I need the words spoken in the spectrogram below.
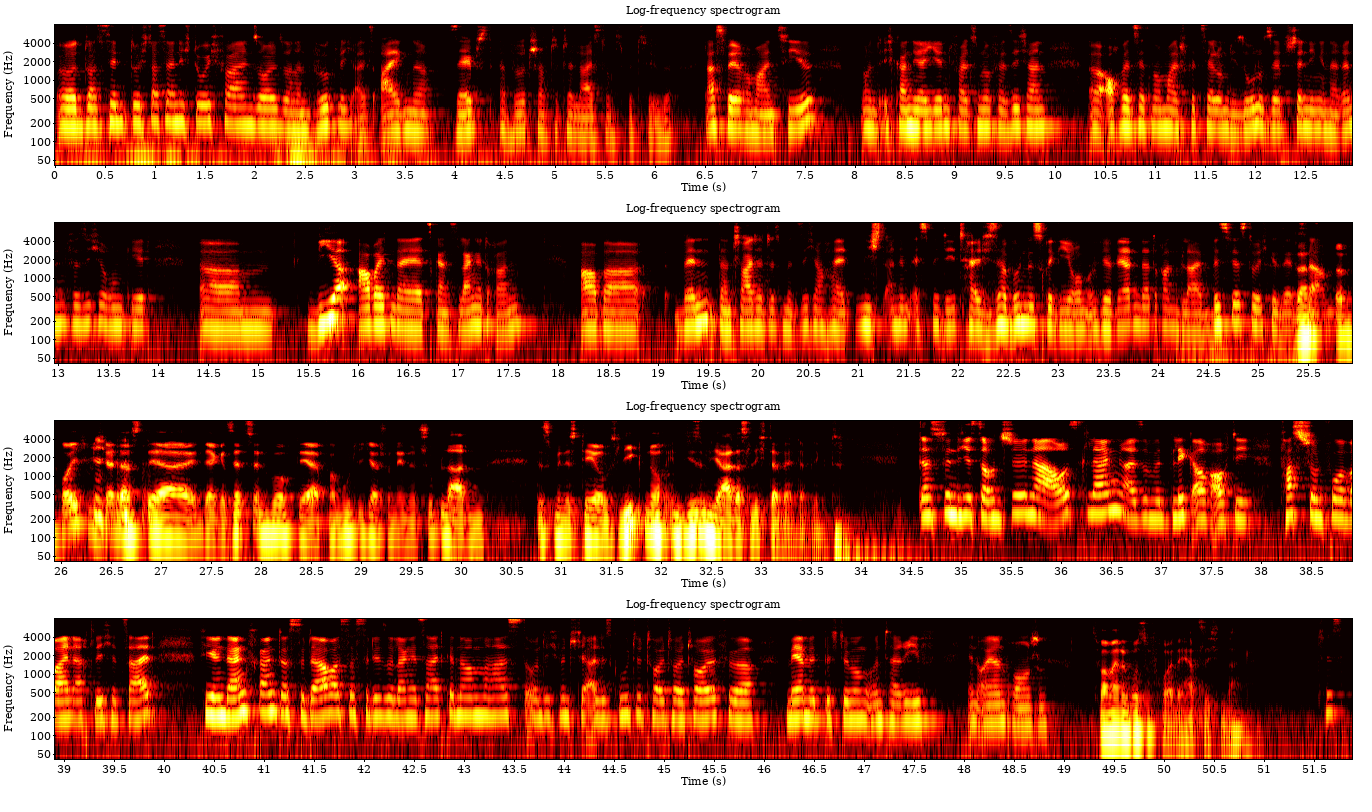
äh, das, durch das er nicht durchfallen soll, sondern wirklich als eigene, selbst erwirtschaftete Leistungsbezüge. Das wäre mein Ziel. Und ich kann dir jedenfalls nur versichern, äh, auch wenn es jetzt nochmal speziell um die Solo-Selbstständigen in der Rentenversicherung geht, ähm, wir arbeiten da jetzt ganz lange dran, aber wenn, dann scheitert es mit Sicherheit nicht an dem SPD-Teil dieser Bundesregierung und wir werden da dranbleiben, bis wir es durchgesetzt dann, haben. Dann freue ich mich ja, dass der, der Gesetzentwurf, der vermutlich ja schon in den Schubladen des Ministeriums liegt, noch in diesem Jahr das Licht der Welt erblickt. Das finde ich ist doch ein schöner Ausklang, also mit Blick auch auf die fast schon vorweihnachtliche Zeit. Vielen Dank, Frank, dass du da warst, dass du dir so lange Zeit genommen hast und ich wünsche dir alles Gute, toi, toi, toi für mehr Mitbestimmung und Tarif in euren Branchen. Es war meine große Freude. Herzlichen Dank. Tschüss.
